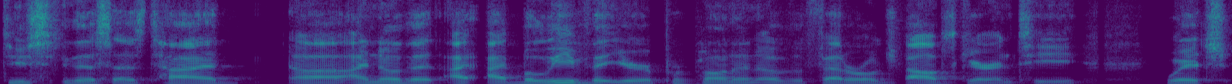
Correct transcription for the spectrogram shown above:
Do you see this as tied? Uh, I know that I, I believe that you're a proponent of the federal jobs guarantee which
